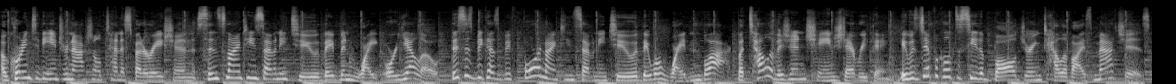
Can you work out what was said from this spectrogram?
According to the International Tennis Federation, since 1972, they've been white or yellow. This is because before 1972 they were white and black, but television changed everything. It was difficult to see the ball during televised matches,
